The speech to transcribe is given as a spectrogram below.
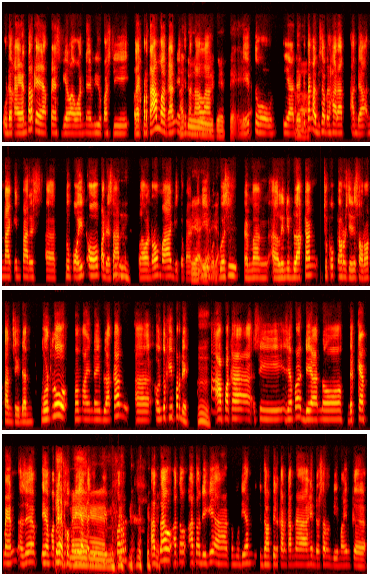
udah kayak ntar kayak PSG lawan MU pas di leg pertama kan yang kita kalah Aduh, bete. Itu ya dan Ah. kita nggak bisa berharap ada naik in Paris uh, 2.0 pada saat Hmm, lawan Roma gitu kan Iya, jadi iya, menurut iya. gue sih emang uh, lini belakang cukup harus jadi sorotan sih dan menurut lu pemain dari belakang uh, untuk kiper deh Hmm. apakah si siapa Diano the Capman maksudnya yang pakai topi yang jadi kiper atau atau atau DG yang kemudian ditampilkan karena Henderson lebih main ke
